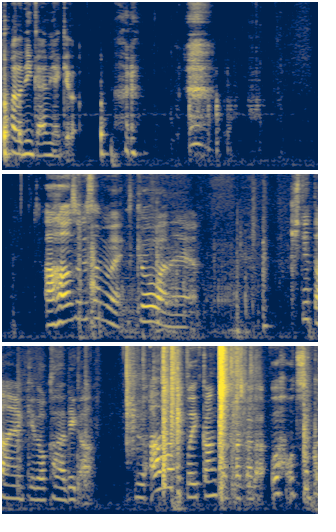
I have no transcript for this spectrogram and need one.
まだ2回目やけど。あ半袖寒い。今日はね着てたんやけどカーディガン。でもあんま外行かんかったから。うわ落ちちゃった。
